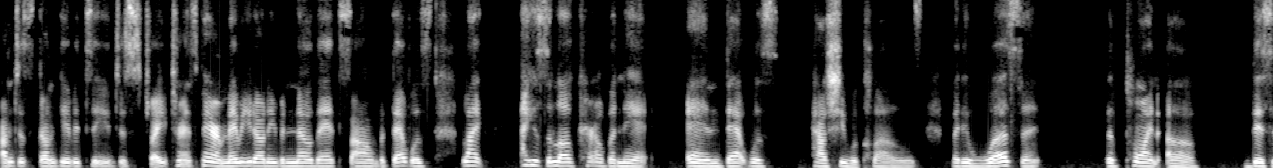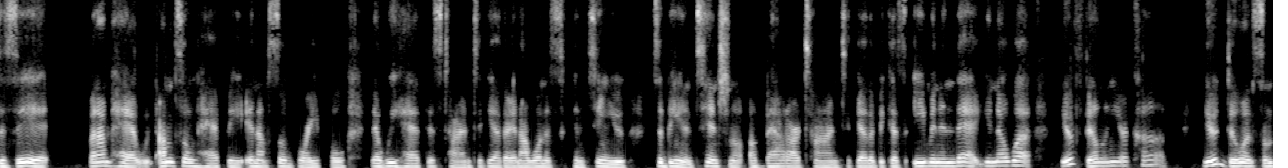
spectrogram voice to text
I'm just going to give it to you just straight transparent. Maybe you don't even know that song, but that was like, I used to love Carol Burnett. And that was how she would close. But it wasn't the point of this is it. But I'm happy. I'm so happy and I'm so grateful that we had this time together. And I want us to continue to be intentional about our time together because even in that, you know what? You're filling your cup. You're doing some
